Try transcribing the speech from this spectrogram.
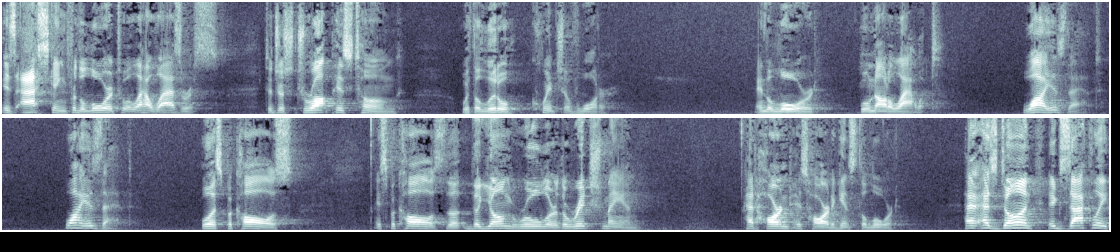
is asking for the Lord to allow Lazarus to just drop his tongue with a little quench of water. And the Lord will not allow it. Why is that? Why is that? Well, it's because it's because the, the young ruler, the rich man, had hardened his heart against the Lord has done exactly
